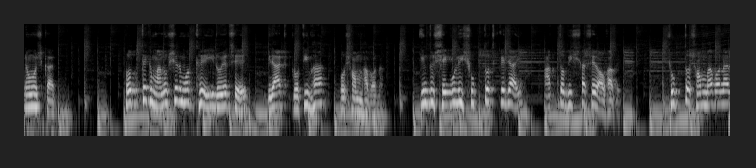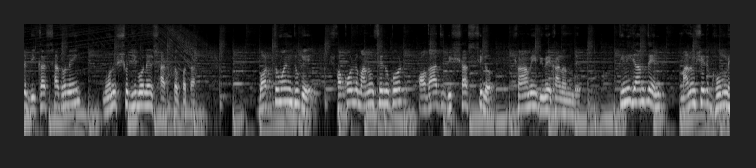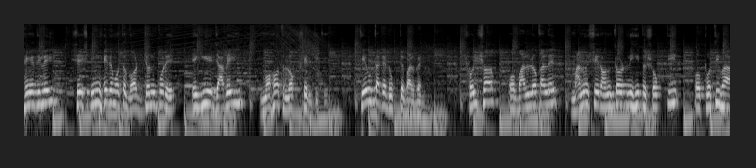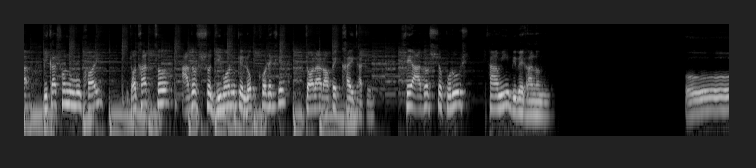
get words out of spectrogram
নমস্কার। প্রত্যেক মানুষের মধ্যেই রয়েছে বিরাট প্রতিভা ও সম্ভাবনা। কিন্তু সেগুলি সুপ্ত থেকে যায় আত্মবিশ্বাসের অভাবে। সুপ্ত সম্ভাবনার বিকাশ সাধনেই মনুষ্য জীবনের সার্থকতা। বর্তমান যুগে সকল মানুষের উপর অগাধ বিশ্বাস ছিল স্বামী বিবেকানন্দের। তিনি জানতেন মানুষের ঘুম ভেঙে দিলেই সে সিংহের মতো গর্জন করে এগিয়ে যাবেই মহৎ লক্ষ্যের দিকে। কেউ তাকে রুখতে পারবে না। শৈশব ও বাল্যকালে মানুষের অন্তর্নিহিত শক্তি ও প্রতিভা বিকাশোন্মুখ হয় যথার্থ আদর্শ জীবনকে লক্ষ্য রেখে চলার অপেক্ষায় থাকে। সে আদর্শ পুরুষ স্বামী বিবেকানন্দ। ॐ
